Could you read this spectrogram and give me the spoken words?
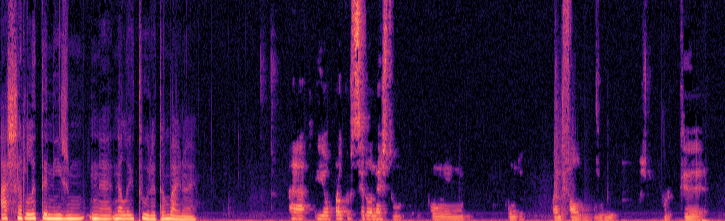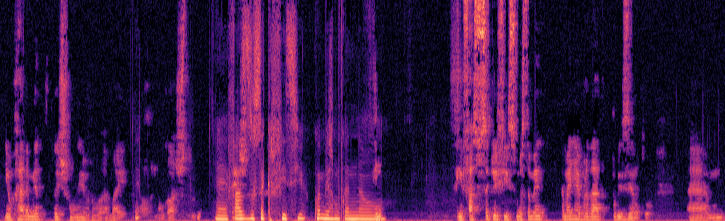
há charlatanismo na, na, leitura também, não é? Ah, eu procuro ser honesto com, com, quando falo de livros, porque eu raramente deixo um livro a meio, é. não, não gosto. É, fazes o sacrifício, mesmo quando não. Sim. Sim, faço o sacrifício, mas também, também é verdade, por exemplo, um,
